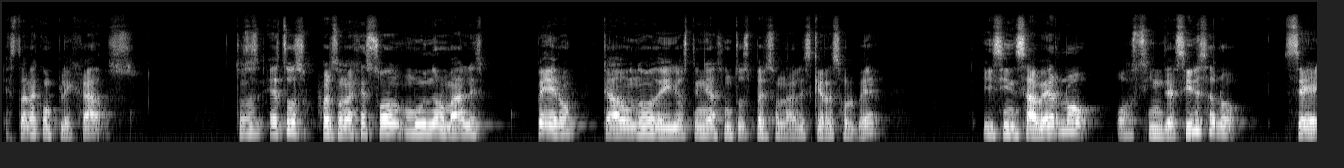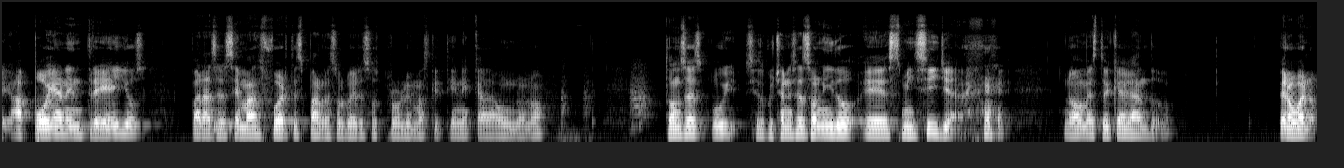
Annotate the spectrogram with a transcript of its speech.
están acomplejados. Entonces, estos personajes son muy normales, pero cada uno de ellos tiene asuntos personales que resolver. Y sin saberlo o sin decírselo, se apoyan entre ellos para hacerse más fuertes para resolver esos problemas que tiene cada uno, ¿no? Entonces, uy, si escuchan ese sonido, es mi silla. no me estoy cagando. Pero bueno,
